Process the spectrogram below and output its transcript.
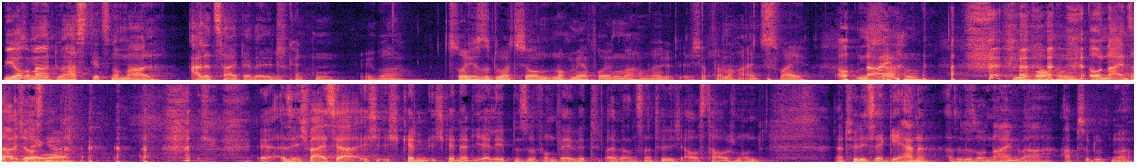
Wie auch immer, du hast jetzt nochmal alle Zeit der Welt. Wir könnten über solche Situationen noch mehr Folgen machen, weil ich habe da noch ein, zwei oh nein. Sachen, vier Wochen. Oh nein, sage ich aus Also ich weiß ja, ich, ich kenne ich kenn ja die Erlebnisse von David, weil wir uns natürlich austauschen und natürlich sehr gerne. Also das Oh Nein war absolut nur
